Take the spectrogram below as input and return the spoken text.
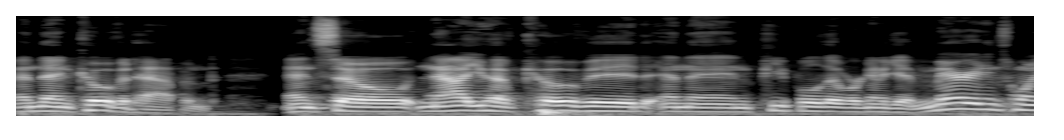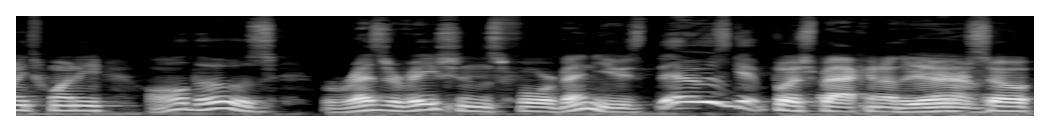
And then COVID happened. And so now you have COVID, and then people that were going to get married in 2020, all those reservations for venues, those get pushed back another Yeah. year. So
